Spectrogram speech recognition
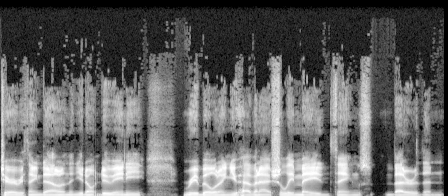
tear everything down and then you don't do any rebuilding, you haven't actually made things better than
